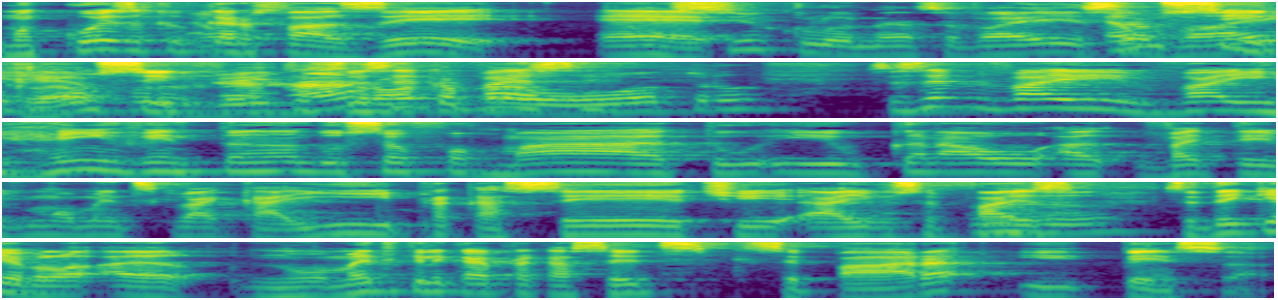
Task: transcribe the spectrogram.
uma coisa que eu É quero um- fazer É é, um ciclo, né? Você vai, você um vai, ciclo, é um ciclo. Aham. Você sempre vai outro. você sempre vai, vai reinventando o seu formato e o canal ah, vai ter momentos que vai cair pra cacete. Aí você faz, Uhum. você tem que eh, no momento que ele cai pra cacete, você para e pensa,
